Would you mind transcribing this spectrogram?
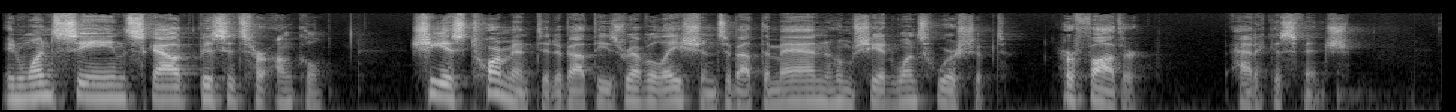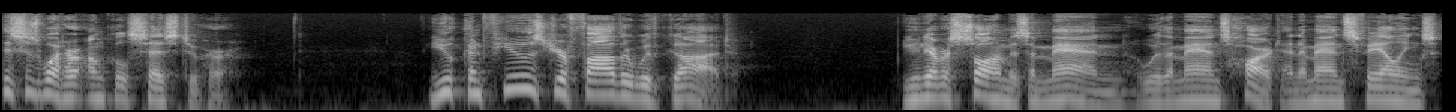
In one scene, Scout visits her uncle. She is tormented about these revelations about the man whom she had once worshipped, her father, Atticus Finch. This is what her uncle says to her You confused your father with God. You never saw him as a man with a man's heart and a man's failings.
